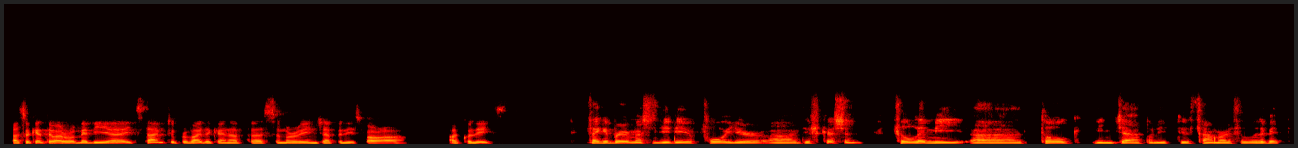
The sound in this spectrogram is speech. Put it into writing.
Uh, so Kentaro, maybe uh, it's time to provide a kind of uh, summary in Japanese for our, our colleagues. Thank you very much, Didier, for your uh, discussion. So let me uh, talk in Japanese to summarize a little bit.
